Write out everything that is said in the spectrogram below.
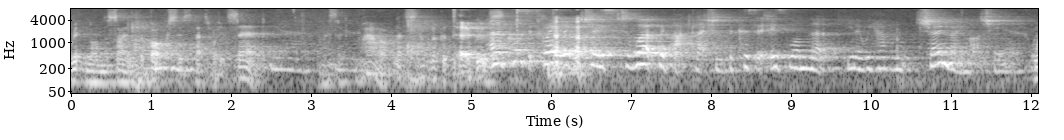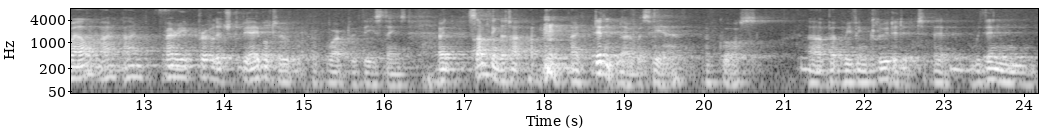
written on the side of the boxes, that's what it said. Yeah. And I said, wow, let's have a look at those. And of course it's great that you chose to work with that collection because it is one that, you know, we haven't shown very much here. Well, I, I'm very privileged to be able to have worked with these things. I mean, something that I, I didn't know was here, of course, uh, but we've included it uh, within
